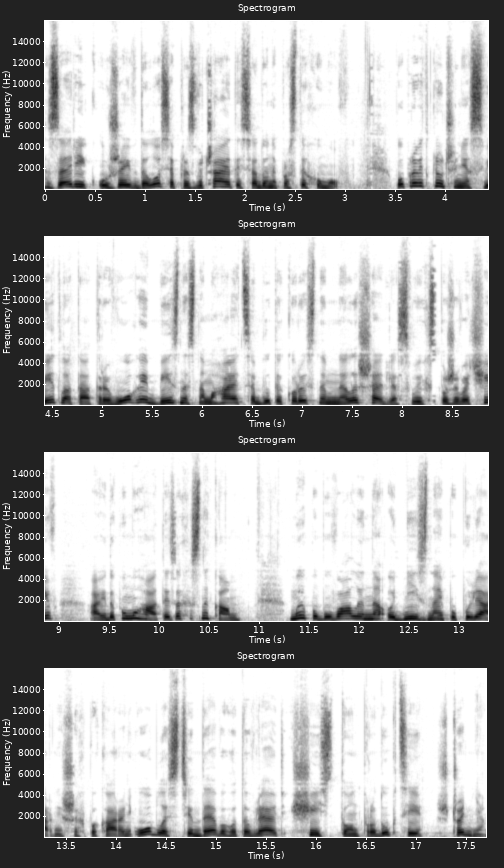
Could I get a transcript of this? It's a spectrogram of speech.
За рік уже й вдалося призвичаїтися до непростих умов. Попри відключення світла та тривоги, бізнес намагається бути корисним не лише для своїх споживачів, а й допомагати захисникам. Ми побували на одній з найпопулярніших пекарень області, де виготовляють 6 тонн продукції щодня.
